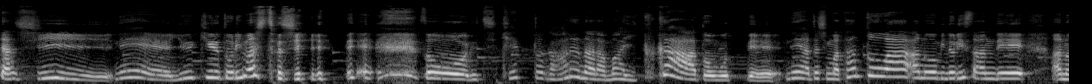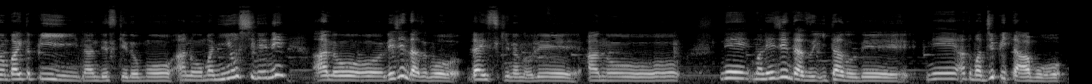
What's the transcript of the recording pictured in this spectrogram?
だし、ねえ、有給取りましたし、ねそう、で、チケットがあるならまあ行くかと思って、ねえ、私、まあ担当は、あの、みのりさんで、あの、バイト P なんですけども、あの、まあ、二押しでね、あの、レジェンダーズも大好きなので、あの、ねえ、まあ、レジェンダーズいたので、ねえ、あと、まあ、ジュピターも、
